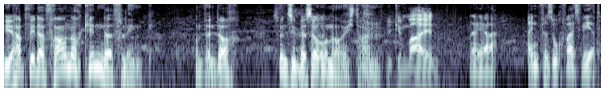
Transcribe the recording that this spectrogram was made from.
Ihr habt weder Frau noch Kinder, Flink. Und wenn doch, sind sie besser ohne euch dran. Wie gemein. Naja, ein Versuch war es wert.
